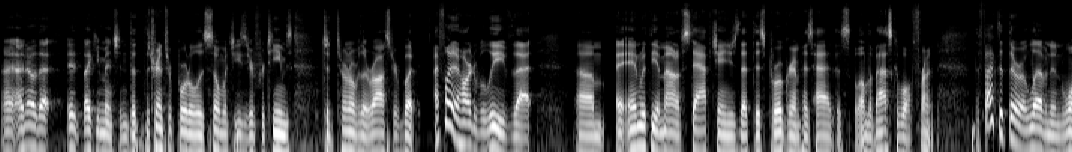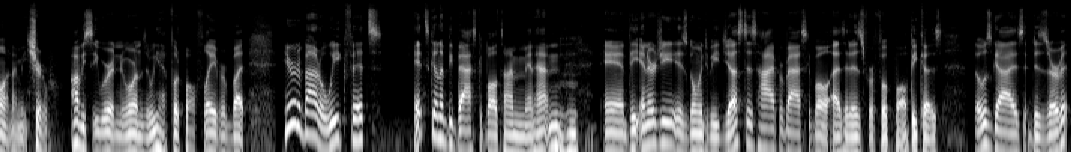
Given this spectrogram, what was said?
I, I know that, it, like you mentioned, that the transfer portal is so much easier for teams to turn over their roster, but I find it hard to believe that, um, and with the amount of staff changes that this program has had on the basketball front, the fact that they're 11 and 1, I mean, sure, obviously we're in New Orleans and we have football flavor, but here in about a week, Fitz, it's going to be basketball time in Manhattan, and the energy is going to be just as high for basketball as it is for football because those guys deserve it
